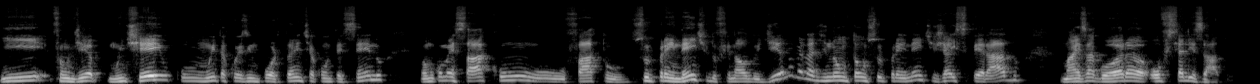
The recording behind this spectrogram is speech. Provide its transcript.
E foi um dia muito cheio, com muita coisa importante acontecendo. Vamos começar com o fato surpreendente do final do dia, na verdade, não tão surpreendente, já esperado, mas agora oficializado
